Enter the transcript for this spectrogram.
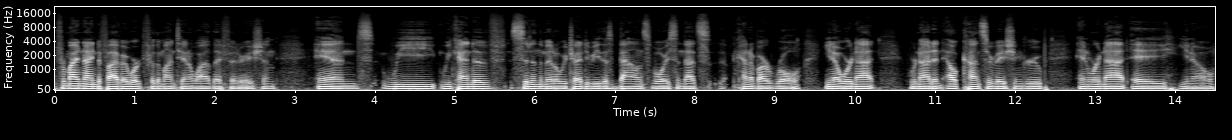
for my nine to five, I work for the Montana Wildlife Federation, and we we kind of sit in the middle. We try to be this balanced voice, and that's kind of our role. You know, we're not we're not an elk conservation group, and we're not a you know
